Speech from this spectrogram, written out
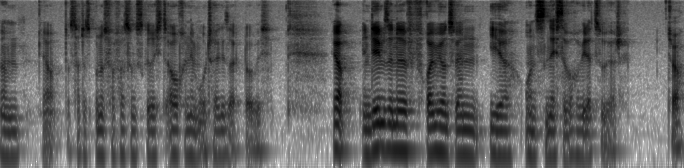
Ähm, ja, das hat das Bundesverfassungsgericht auch in dem Urteil gesagt, glaube ich. Ja, in dem Sinne freuen wir uns, wenn ihr uns nächste Woche wieder zuhört. Ciao.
